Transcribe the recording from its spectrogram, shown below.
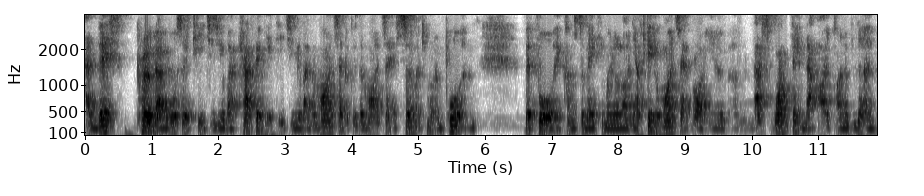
and this program also teaches you about traffic. It teaches you about the mindset because the mindset is so much more important before it comes to making money online. You have to get your mindset right. You know, um, that's one thing that I kind of learned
